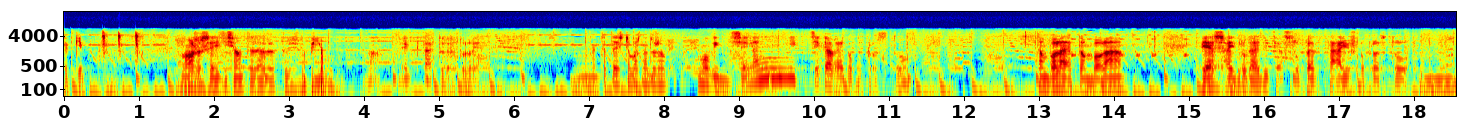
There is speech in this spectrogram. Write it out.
takie... Może 60 level ktoś wbił. No, jak tak, to gratuluję. Mm, Co to jeszcze można dużo mówić dzisiaj? No nic ciekawego po prostu. Tombola jak tombola. Pierwsza i druga edycja super, ta już po prostu mm,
